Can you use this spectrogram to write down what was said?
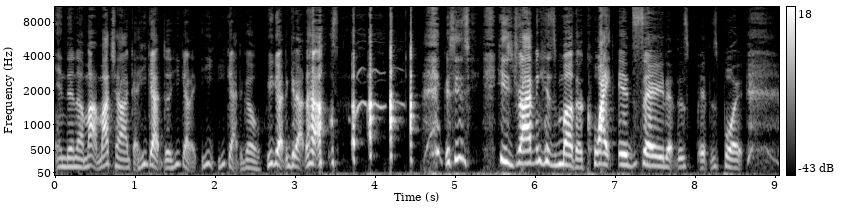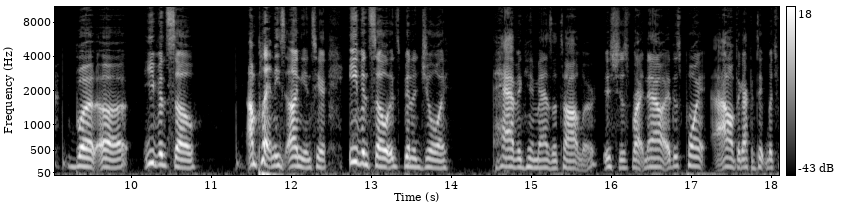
and then uh, my my child got he got to he got to, he he got to go. He got to get out the house. because he's he's driving his mother quite insane at this at this point. But uh, even so, I'm planting these onions here. Even so, it's been a joy having him as a toddler. It's just right now at this point, I don't think I can take much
